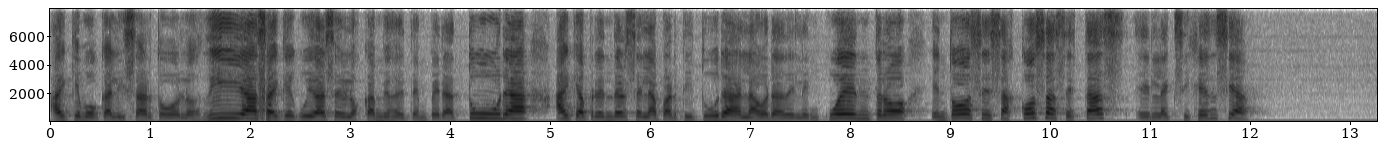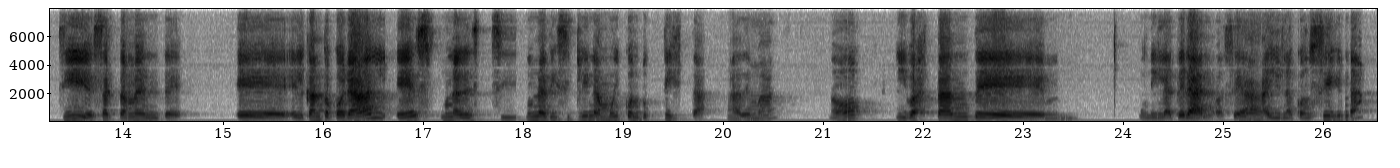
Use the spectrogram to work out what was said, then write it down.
hay que vocalizar todos los días, hay que cuidarse de los cambios de temperatura, hay que aprenderse la partitura a la hora del encuentro. ¿En todas esas cosas estás en la exigencia? Sí, exactamente. Eh, el canto coral es una, una disciplina muy conductista, además, ¿no? Y bastante mm, unilateral, o sea, hay una consigna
